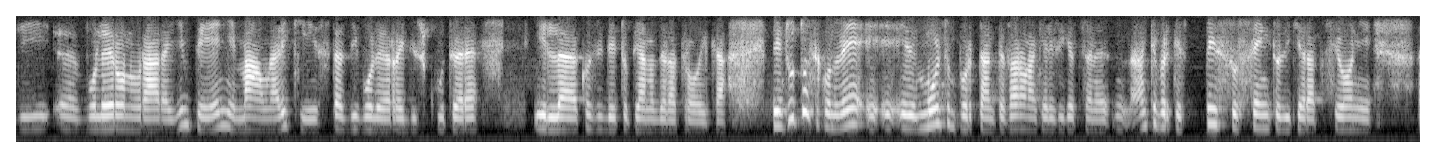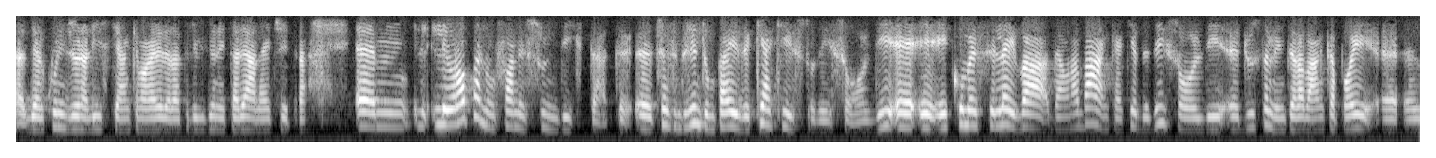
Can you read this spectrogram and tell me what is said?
di eh, voler onorare gli impegni, ma una richiesta di voler ridiscutere il cosiddetto piano della Troica. Prima di tutto secondo me è, è, molto importante fare una chiarificazione, anche perché spesso sento dichiarazioni eh, di alcuni giornalisti, anche magari della televisione italiana, eccetera. Ehm, L'Europa non fa nessun diktat, eh, c'è semplicemente un paese che ha chiesto dei soldi e, e, e come se lei va da una banca e chiede dei soldi, eh, giustamente la banca poi eh, eh,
